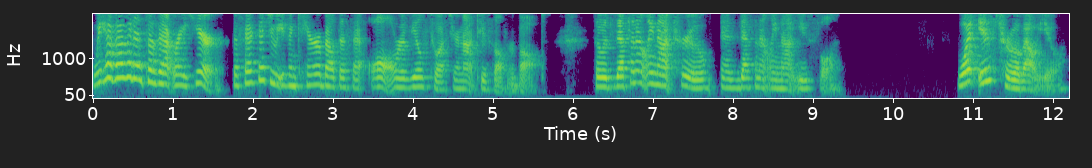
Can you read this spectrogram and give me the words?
We have evidence of that right here. The fact that you even care about this at all reveals to us you're not too self-involved. So it's definitely not true and it's definitely not useful. What is true about you?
